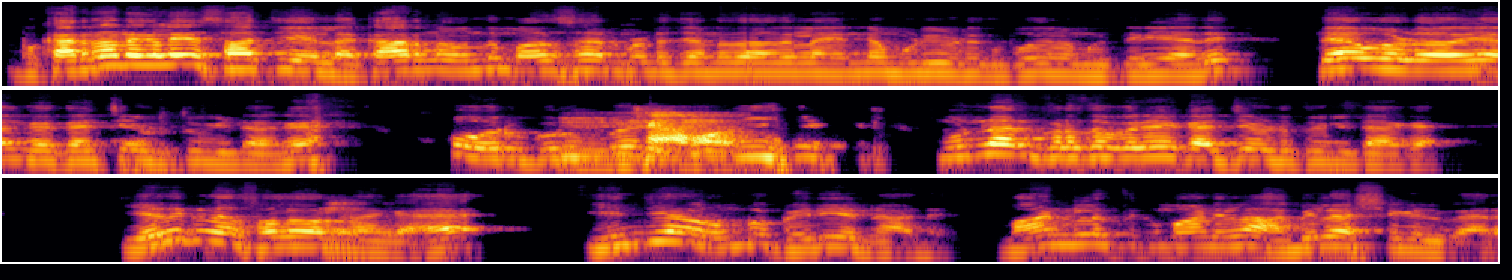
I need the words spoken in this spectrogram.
இப்ப கர்நாடகாலே சாத்தியம் இல்ல. காரணம் வந்து மதசார்பற்ற ஜனதா அதெல்லாம் என்ன முடிவு எடுக்க போகுது நமக்கு தெரியாது. தேவகவுடாவே அங்க கட்சி விட்டு தூக்கிட்டாங்க. ஒரு குரூப் முன்னாள் பிரதமரே கட்சி விட்டு தூக்கிட்டாங்க. எதுக்கு நான் சொல்ல வர்றாங்க இந்தியா ரொம்ப பெரிய நாடு. மாநிலத்துக்கு மாநிலம் அபிலாஷைகள் வேற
